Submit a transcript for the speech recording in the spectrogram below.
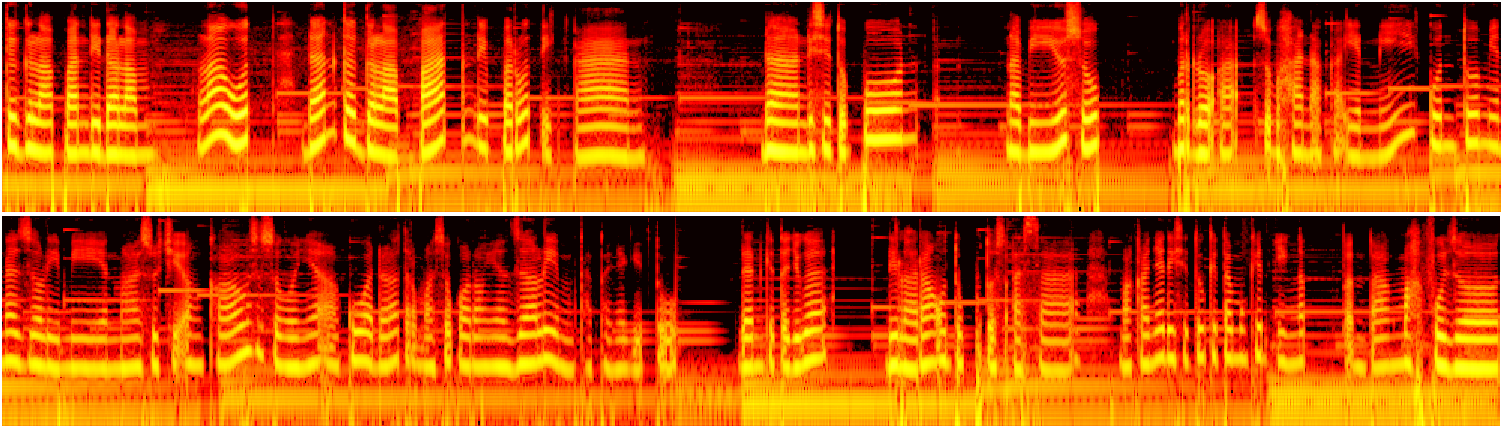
kegelapan di dalam laut dan kegelapan di perut ikan. Dan di situ pun Nabi Yusuf berdoa subhanaka ini kuntu minazolimin maha suci engkau sesungguhnya aku adalah termasuk orang yang zalim katanya gitu. Dan kita juga dilarang untuk putus asa. Makanya di situ kita mungkin ingat tentang mahfuzot.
